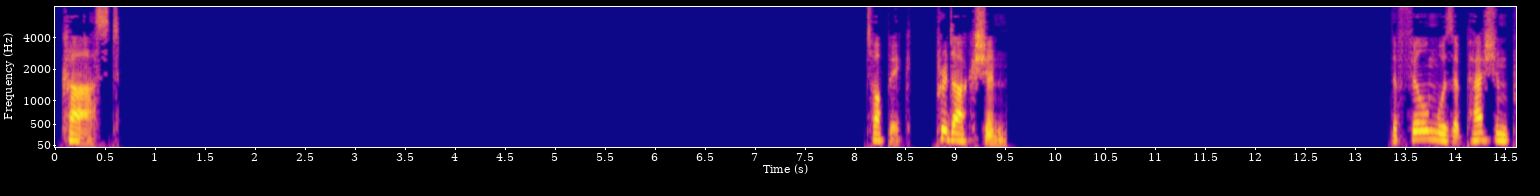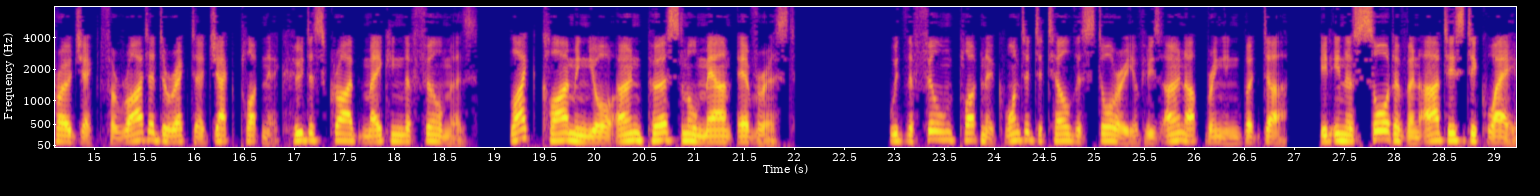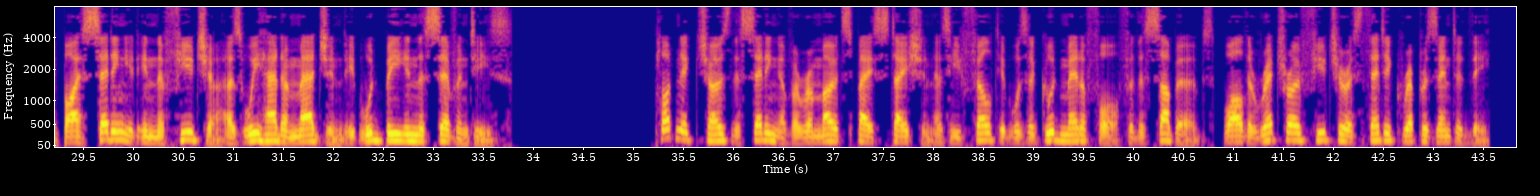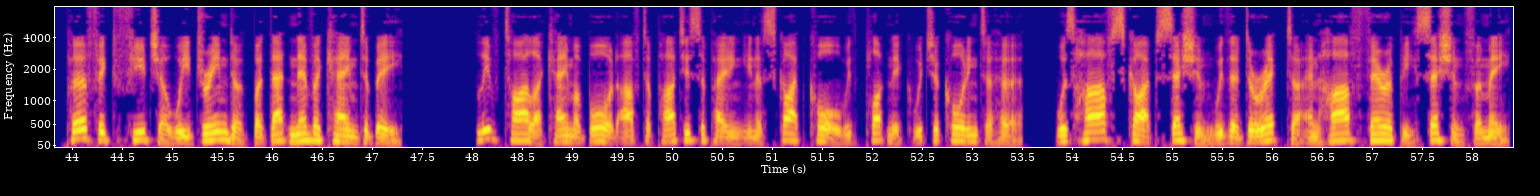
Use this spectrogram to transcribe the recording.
Cast Topic: Production. The film was a passion project for writer-director Jack Plotnick who described making the film as, "...like climbing your own personal Mount Everest." With the film Plotnick wanted to tell the story of his own upbringing but duh it in a sort of an artistic way by setting it in the future as we had imagined it would be in the 70s. Plotnick chose the setting of a remote space station as he felt it was a good metaphor for the suburbs, while the retro-future aesthetic represented the "...perfect future we dreamed of but that never came to be." Liv Tyler came aboard after participating in a Skype call with Plotnick which according to her, "...was half Skype session with a director and half therapy session for me."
